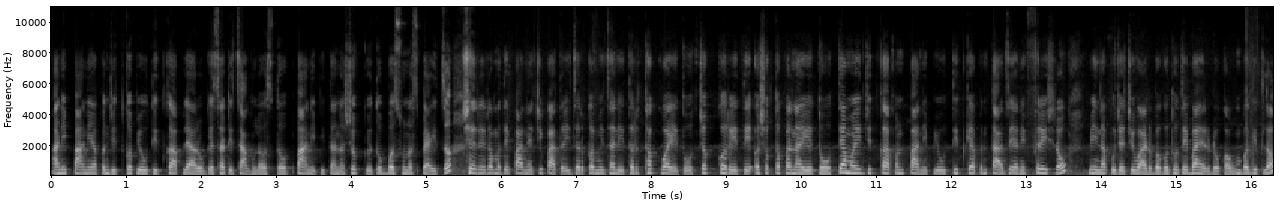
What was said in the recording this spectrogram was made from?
आणि पाणी आपण जितकं पिऊ तितकं आपल्या आरोग्यासाठी चांगलं असतं. पाणी पिताना शक्यतो बसूनच प्यायचं. शरीरामध्ये पाण्याची पातळी जर कमी झाली तर थकवा येतो चक्कर येते अशक्तपणा येतो. त्यामुळे जितकं आपण पाणी पिऊ तितके आपण ताजे आणि फ्रेश राहू. मी ना पूजाची वाट बघत होते बाहेर डोकावून बघितलं.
